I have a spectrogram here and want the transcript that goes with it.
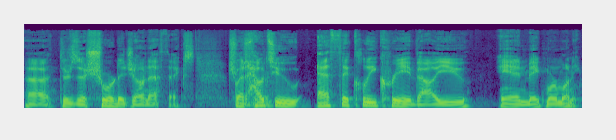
uh, there's a shortage on ethics, True but how to ethically create value and make more money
